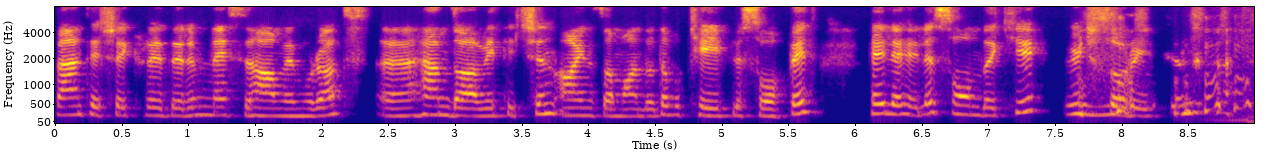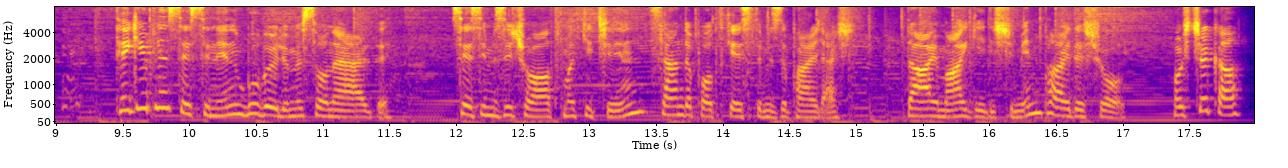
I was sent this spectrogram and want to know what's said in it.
Ben teşekkür ederim Neslihan ve Murat. Ee, hem davet için aynı zamanda da bu keyifli sohbet. Hele hele sondaki 3 soru için. Tekep'in Sesi'nin bu bölümü sona erdi. Sesimizi çoğaltmak için sen de podcast'imizi paylaş. Daima gelişimin paydaşı ol. Hoşça kal.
